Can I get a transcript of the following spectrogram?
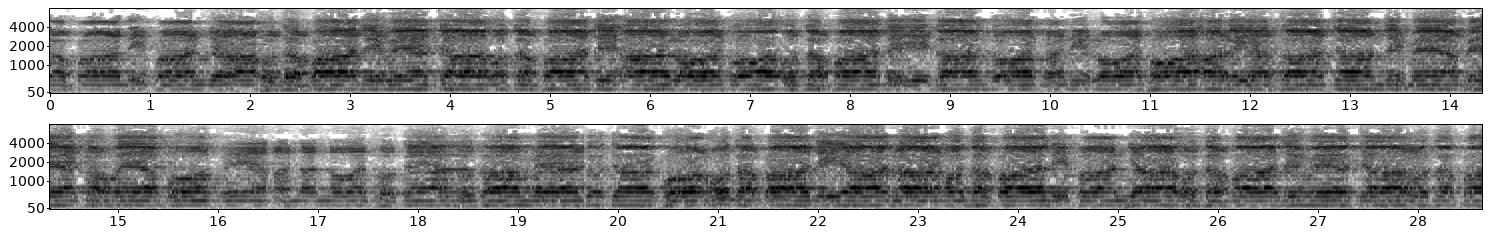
ตปาติปัญญาอุตปาติเวชาอุตปาติอาโลโกอุ ตปาติตังโกกนิโรธอริยสัจจันติเมเบกเวปุเพอนันโนสุเตสุธรรมเมสุจักโคอุตปาติยานังอุตปาติปัญญาอุตปาติเวชาอุตปา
